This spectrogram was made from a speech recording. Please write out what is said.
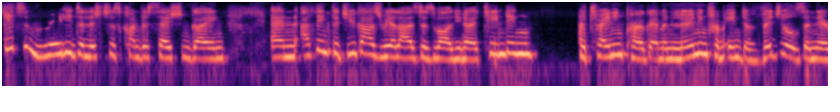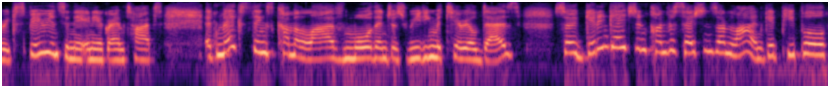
get some really delicious conversation going. And I think that you guys realized as well, you know, attending a training program and learning from individuals and their experience in their Enneagram types, it makes things come alive more than just reading material does. So get engaged in conversations online, get people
